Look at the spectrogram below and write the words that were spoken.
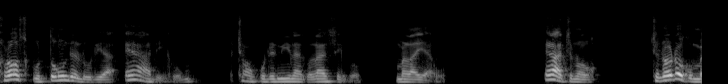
cross ကိုတုံးတဲ့လူတွေကအဲ့ဟာဒီကိုအချောင်ကိုတနည်းလားကိုလိုက်စင်ကိုမလိုက်ရဘူးအဲ့ဒါကျွန်တော်ကျွန်တော်တို့ကိုမ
